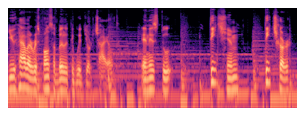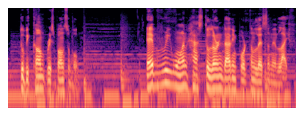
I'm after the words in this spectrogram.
you have a responsibility with your child. And it's to teach him teach her to become responsible. Everyone has to learn that important lesson in life.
